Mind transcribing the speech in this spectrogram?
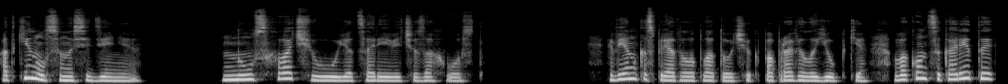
откинулся на сиденье. «Ну, схвачу я царевича за хвост». Венка спрятала платочек, поправила юбки. В оконце кареты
